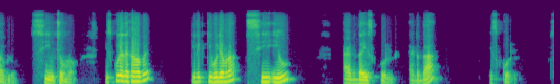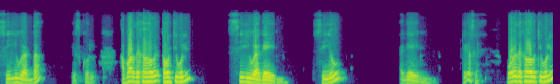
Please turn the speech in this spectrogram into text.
ডাব্লিউ সি ইউ চুমড়ো স্কুলে দেখা হবে। কি কি বলি আমরা? সি ইউ অ্যাট দ্য স্কুল অ্যাট দ্য স্কুল সি ইউ অ্যাট দ্য স্কুল আবার দেখা হবে। তখন কি বলি? সি ইউ অ্যাগেইন সি ইউ অ্যাগেইন ঠিক আছে? পরে দেখা হবে কি বলি?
